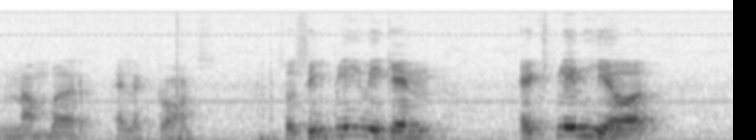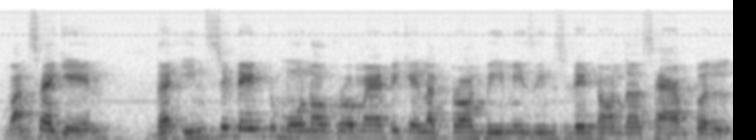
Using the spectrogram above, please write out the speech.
number electrons. So simply we can explain here once again the incident monochromatic electron beam is incident on the sample.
